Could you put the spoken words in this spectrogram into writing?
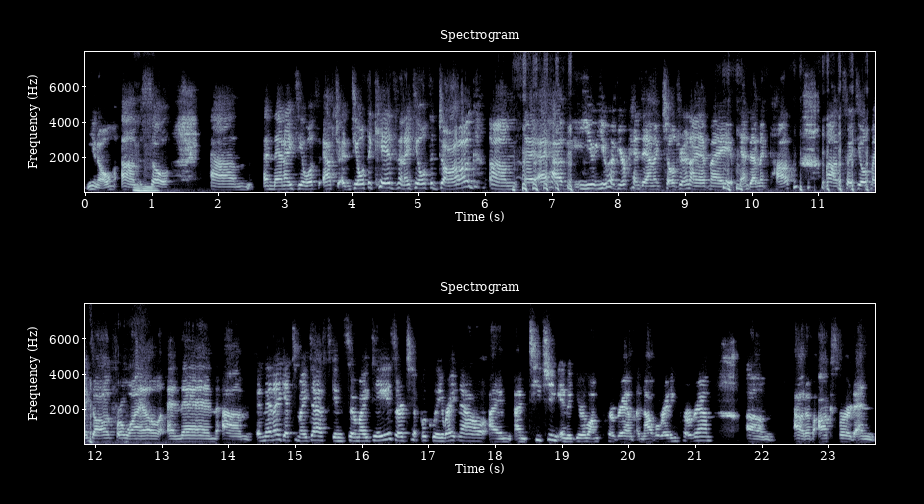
you know? Um, mm-hmm. So, um, and then I deal with after I deal with the kids, then I deal with the dog. Um, I, I, have you, you have your pandemic children. I have my pandemic pup. Um, so I deal with my dog for a while, and then um, and then I get to my desk. And so my days are typically right now. I'm I'm teaching in a year long program, a novel writing program. Out of Oxford, and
